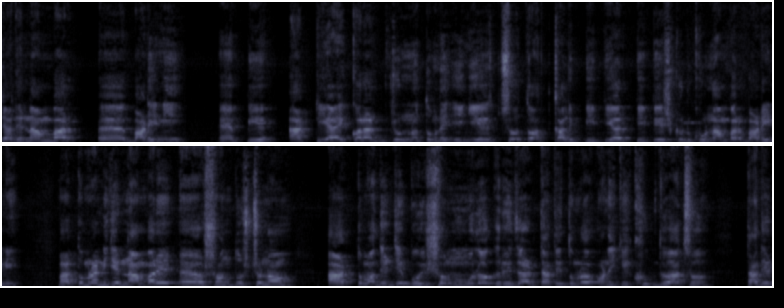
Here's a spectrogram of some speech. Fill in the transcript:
যাদের নাম্বার বাড়েনি আরটিআই করার জন্য তোমরা এগিয়ে এসছো, তৎকাল পিপিআর পিপিএস খুব নাম্বার বাড়েনি। বা তোমরা নিজের নাম্বারে সন্তুষ্ট নাও, আর তোমাদের যে বৈষম্যমূলক রেজাল্ট তাতে তোমরা অনেকেই ক্ষুব্ধ আছো। তাদের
